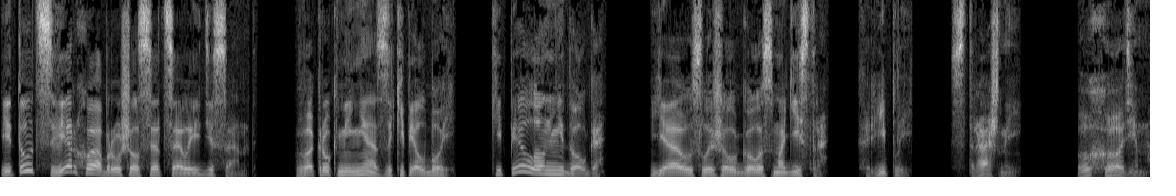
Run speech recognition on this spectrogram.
И тут сверху обрушился целый десант. Вокруг меня закипел бой. Кипел он недолго. Я услышал голос магистра. Хриплый, страшный. «Уходим!»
